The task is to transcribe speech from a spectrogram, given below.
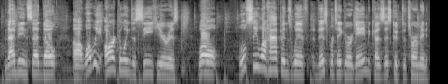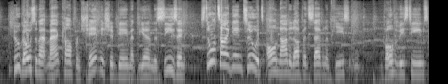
that being said, though, uh, what we are going to see here is, well, we'll see what happens with this particular game because this could determine who goes to that MAC Conference Championship game at the end of the season. Still a tie game, too. It's all knotted up at seven apiece. Both of these teams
